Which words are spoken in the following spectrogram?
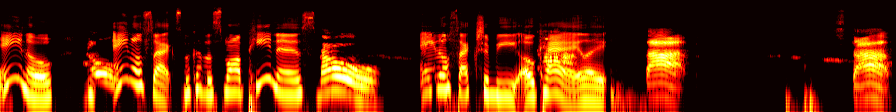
anal? No. Anal sex because a small penis, No. anal sex should be okay. Like, Stop. Stop.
